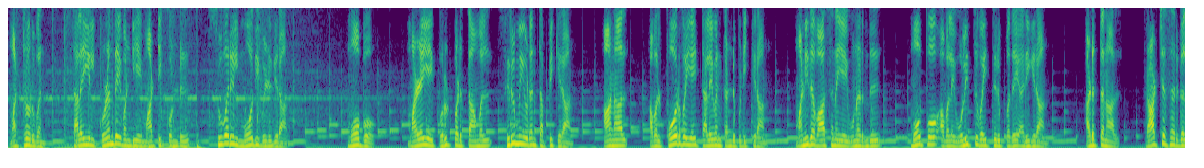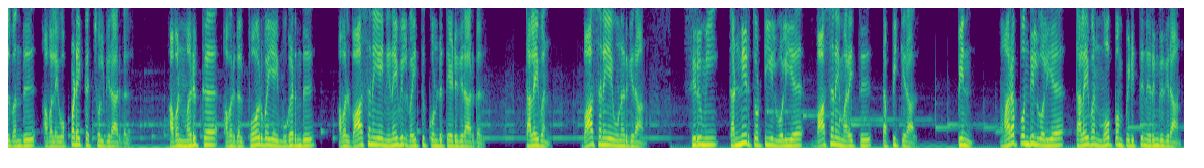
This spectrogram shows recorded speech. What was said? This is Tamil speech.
மற்றொருவன் தலையில் குழந்தை வண்டியை மாட்டிக்கொண்டு சுவரில் மோதி விழுகிறான். மோபோ மழையை பொருட்படுத்தாமல் சிறுமியுடன் தப்பிக்கிறான். ஆனால் அவள் போர்வையை தலைவன் கண்டுபிடிக்கிறான். மனித வாசனையை உணர்ந்து மோப்போ அவளை ஒளித்து வைத்திருப்பதை அறிகிறான். அடுத்த நாள் ராட்சசர்கள் வந்து அவளை ஒப்படைக்கச் சொல்கிறார்கள். அவன் மறுக்க அவர்கள் போர்வையை முகர்ந்து அவள் வாசனையை நினைவில் வைத்துக் கொண்டு தேடுகிறார்கள். தலைவன் வாசனையை உணர்கிறான். சிறுமி தண்ணீர் தொட்டியில் ஒளிய வாசனை மறைத்து தப்பிக்கிறாள். பின் மரப்பொந்தில் ஒளிய தலைவன் மோப்பம் பிடித்து நெருங்குகிறான்.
